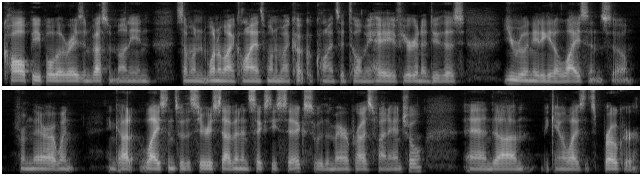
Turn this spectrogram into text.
call people to raise investment money. And someone, one of my clients, one of my Cutco clients, had told me, "Hey, if you're going to do this, you really need to get a license." So from there, I went and got licensed with a Series Seven and 66 with Ameriprise Financial, and um, became a licensed broker.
